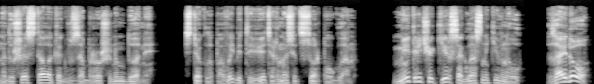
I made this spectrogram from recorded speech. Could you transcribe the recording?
На душе стало, как в заброшенном доме. Стекла повыбиты, ветер носит ссор по углам. Митричу Кир согласно кивнул. «Зайду!»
